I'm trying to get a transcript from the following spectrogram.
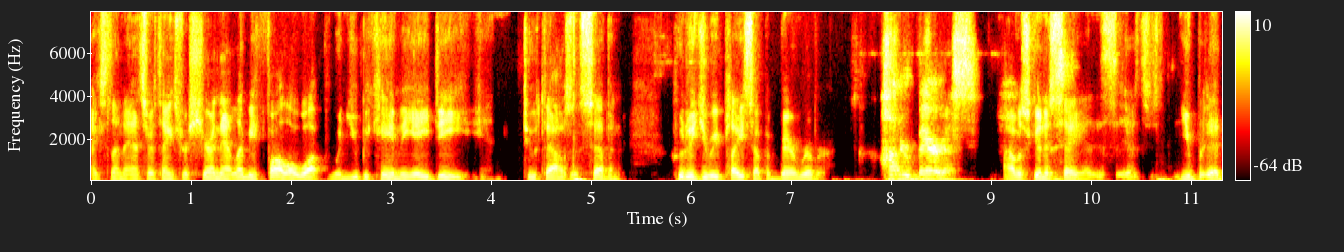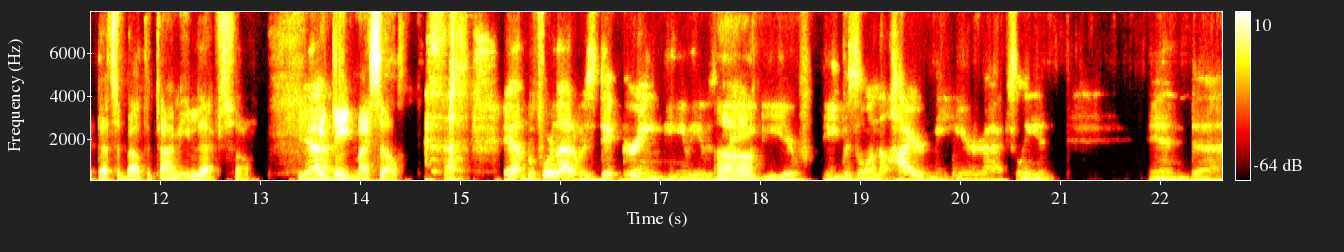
Excellent answer. Thanks for sharing that. Let me follow up. When you became the AD in 2007, who did you replace up at Bear River? Hunter Barris. I was going to say it's, it's you. That's about the time he left. So Yeah. I date myself. yeah, and before that it was Dick Green. He, he was Uh-huh. AD here. He was the one that hired me here actually, and and uh,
